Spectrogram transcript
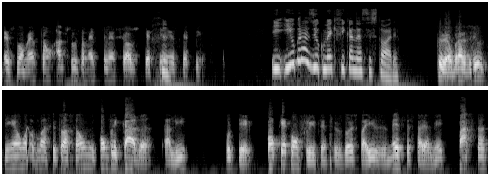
nesse momento estão absolutamente silenciosos, quietinhos, quietinhos. E, e, o Brasil, como é que fica nessa história? Pois é, o Brasil tinha uma, uma situação complicada ali, porque qualquer conflito entre os dois países necessariamente passa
